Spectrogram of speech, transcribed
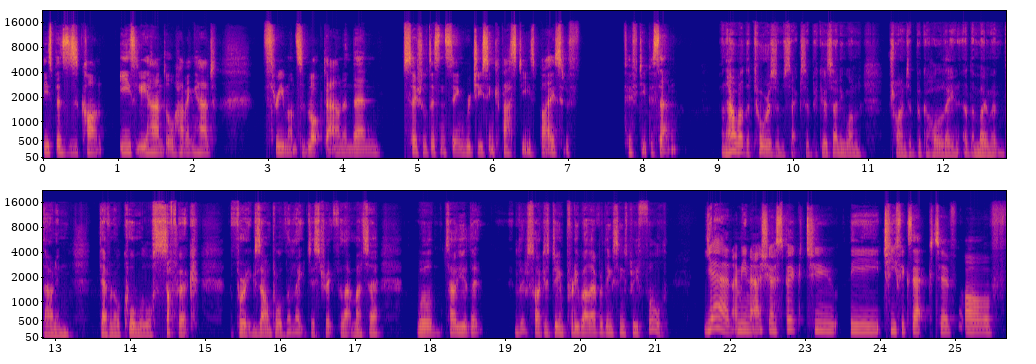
these businesses can't easily handle having had three months of lockdown and then social distancing, reducing capacities by sort of 50%. And how about the tourism sector? Because anyone trying to book a holiday at the moment down in Devon or Cornwall or Suffolk, for example, the Lake District for that matter, will tell you that it looks like it's doing pretty well. Everything seems to be full. Yeah, I mean, actually, I spoke to the chief executive of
